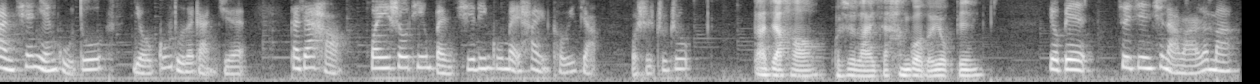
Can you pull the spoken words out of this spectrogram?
看千年古都，有孤独的感觉。大家好，欢迎收听本期 Lingu 妹汉语口语角，我是猪猪。大家好，我是来自韩国的右斌。右斌，最近去哪玩了吗？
